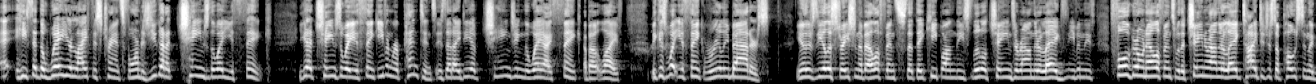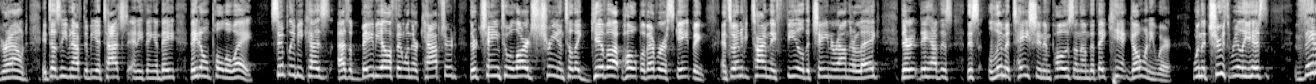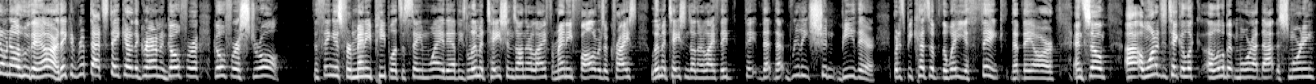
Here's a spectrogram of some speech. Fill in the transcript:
Eh, he said the way your life is transformed is you got to change the way you think. You got to change the way you think. Even repentance is that idea of changing the way I think about life because what you think really matters. You know, there's the illustration of elephants that they keep on these little chains around their legs, even these full grown elephants with a chain around their leg tied to just a post in the ground. It doesn't even have to be attached to anything, and they, they don't pull away. Simply because, as a baby elephant, when they're captured, they're chained to a large tree until they give up hope of ever escaping. And so, every time they feel the chain around their leg, they have this, this limitation imposed on them that they can't go anywhere. When the truth really is, they don't know who they are. They could rip that stake out of the ground and go for, go for a stroll. The thing is, for many people, it's the same way. They have these limitations on their life. For many followers of Christ, limitations on their life they, they, that, that really shouldn't be there. But it's because of the way you think that they are. And so uh, I wanted to take a look a little bit more at that this morning.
